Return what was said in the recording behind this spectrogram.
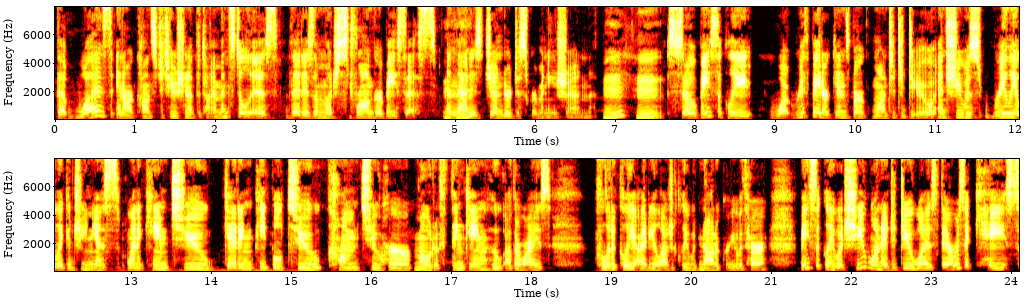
that was in our Constitution at the time and still is that is a much stronger basis, mm-hmm. and that mm-hmm. is gender discrimination. Mm-hmm. So basically, what Ruth Bader Ginsburg wanted to do, and she was really like a genius when it came to getting people to come to her mode of thinking who otherwise politically, ideologically would not agree with her. Basically, what she wanted to do was there was a case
